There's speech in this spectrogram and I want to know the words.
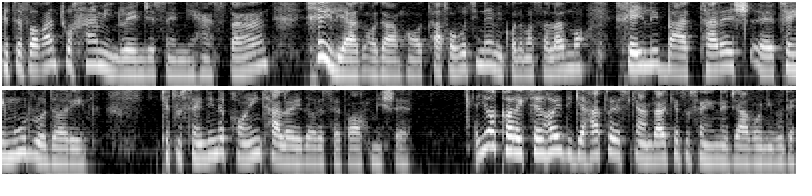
اتفاقا تو همین رنج سنی هستن خیلی از آدم ها تفاوتی نمی‌کنه. مثلا ما خیلی بدترش تیمور رو داریم که تو سنین پایین طلایه‌دار سپاه میشه. یا کارکترهای دیگه حتی اسکندر که تو سنین جوانی بوده.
